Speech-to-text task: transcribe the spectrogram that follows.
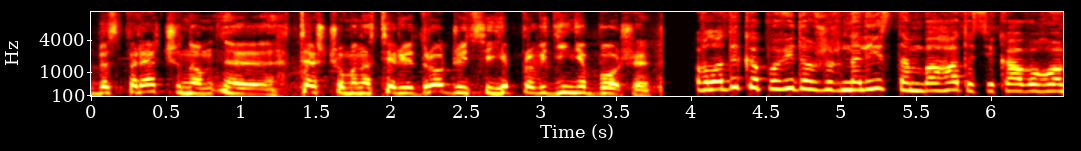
безперечно, е, те, що монастир відроджується, є провідіння Боже. Владика повідав журналістам багато цікавого.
